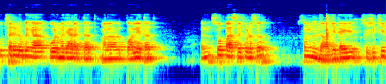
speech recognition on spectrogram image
खूप सारे लोक ह्या कोडमध्ये अडकतात. मला कॉल येतात. पण सोपं असतंय थोडस. समजून जावा. जे काही सुशिक्षित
